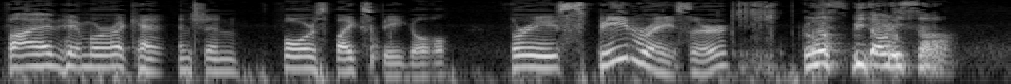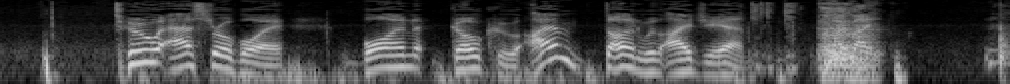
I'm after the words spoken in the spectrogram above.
5. Himura Kenshin. 4. Spike Spiegel. 3. Speed Racer. Go Speed Arisa! two Astro Boy, one Goku. I'm done with IGN. Bye bye.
